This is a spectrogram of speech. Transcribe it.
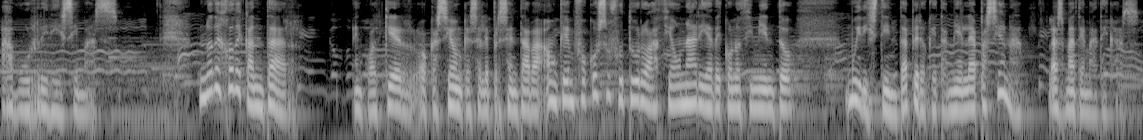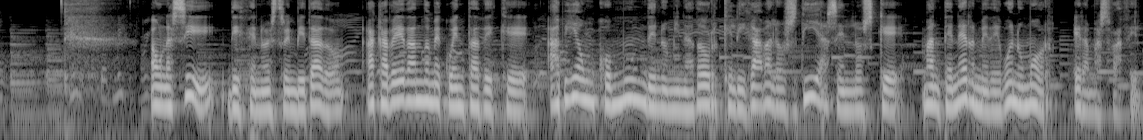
aburridísimas. No dejó de cantar en cualquier ocasión que se le presentaba, aunque enfocó su futuro hacia un área de conocimiento muy distinta, pero que también le apasiona, las matemáticas. Aún así, dice nuestro invitado, acabé dándome cuenta de que había un común denominador que ligaba los días en los que mantenerme de buen humor era más fácil,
